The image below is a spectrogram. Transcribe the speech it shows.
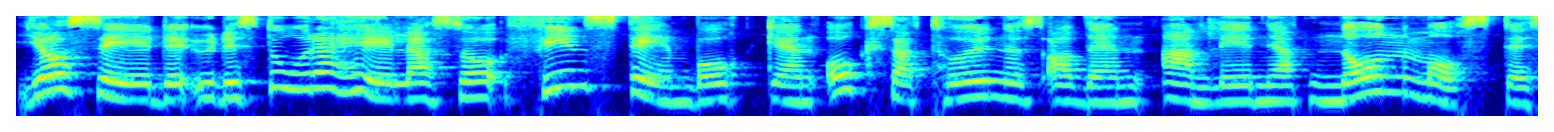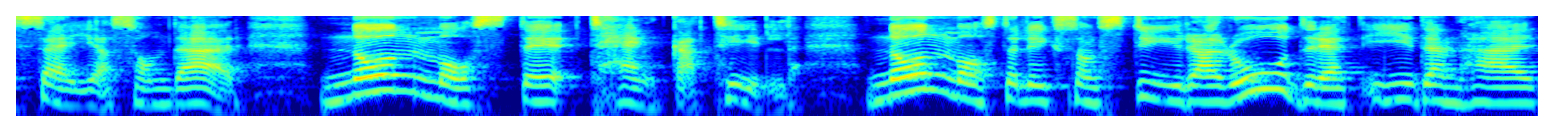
jag ser det ur det stora hela så finns stenbocken och Saturnus av den anledningen att någon måste säga som det är. Någon måste tänka till. Någon måste liksom styra rodret i den här eh,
